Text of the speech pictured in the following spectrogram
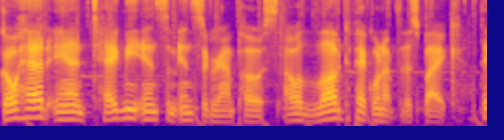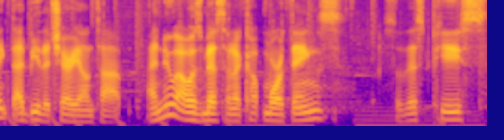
go ahead and tag me in some Instagram posts. I would love to pick one up for this bike. I think that'd be the cherry on top. I knew I was missing a couple more things. So this piece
